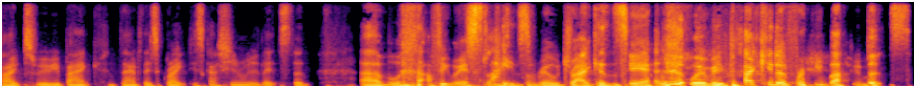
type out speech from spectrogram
folks we'll be back to have this great discussion with Liston. Um, I think we're slaying some real dragons here. we'll be back in a few moments.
